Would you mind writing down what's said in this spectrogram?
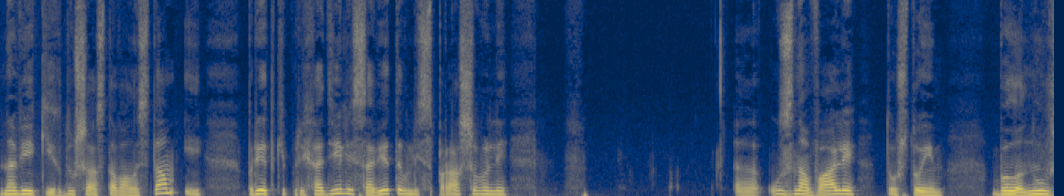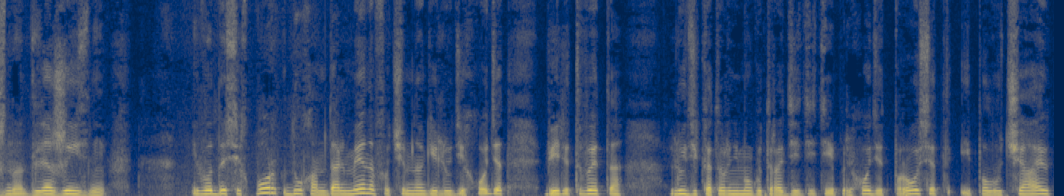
навеки, их душа оставалась там, и предки приходили, советовались, спрашивали, э, узнавали то, что им было нужно для жизни. И вот до сих пор к духам дольменов очень многие люди ходят, верят в это. Люди, которые не могут родить детей, приходят, просят и получают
